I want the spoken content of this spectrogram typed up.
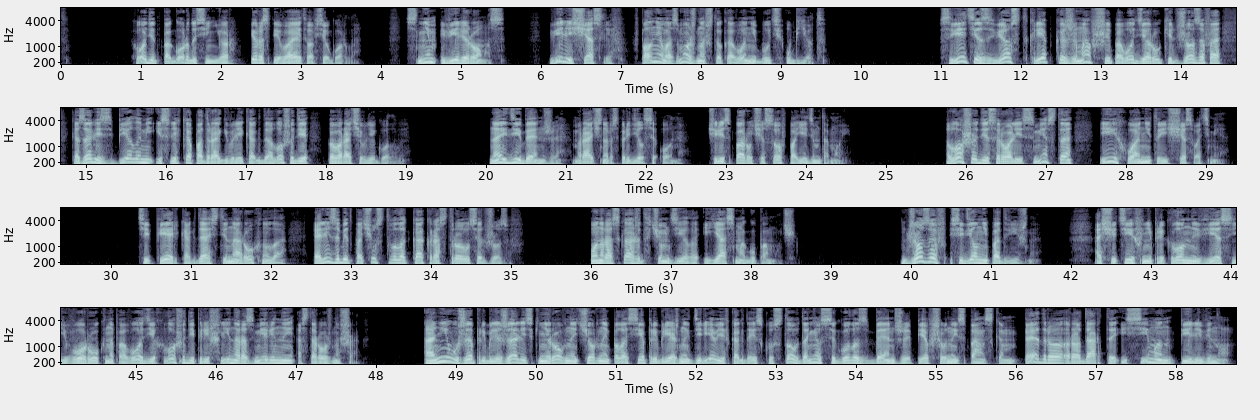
Ходит по городу сеньор и распевает во все горло. С ним Вилли Ромас. Вилли счастлив, вполне возможно, что кого-нибудь убьет. В свете звезд, крепко сжимавшие поводья руки Джозефа, казались белыми и слегка подрагивали, когда лошади поворачивали головы. «Найди Бенджи», — мрачно распорядился он. «Через пару часов поедем домой». Лошади сорвались с места, и Хуанита исчез во тьме. Теперь, когда стена рухнула, Элизабет почувствовала, как расстроился Джозеф. Он расскажет, в чем дело, и я смогу помочь. Джозеф сидел неподвижно. Ощутив непреклонный вес его рук на поводьях, лошади перешли на размеренный осторожный шаг. Они уже приближались к неровной черной полосе прибрежных деревьев, когда из кустов донесся голос Бенджи, певшего на испанском. Педро, Родарте и Симон пили вино.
